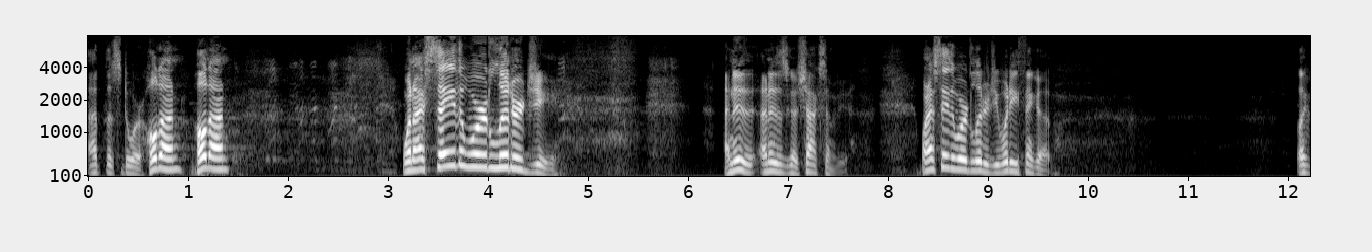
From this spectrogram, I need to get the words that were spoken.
at this door. Hold on, hold on. When I say the word liturgy, I knew I knew this was going to shock some of you. When I say the word liturgy, what do you think of? Like,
